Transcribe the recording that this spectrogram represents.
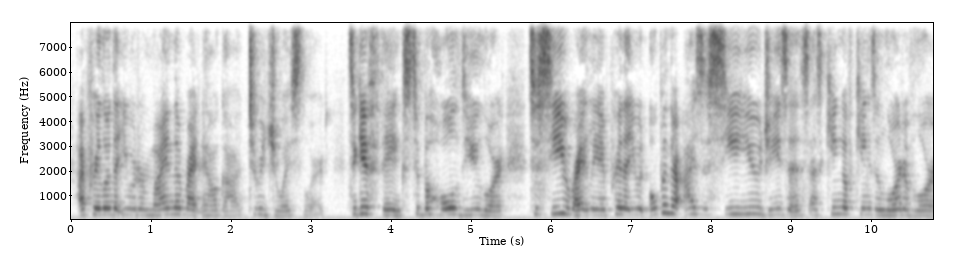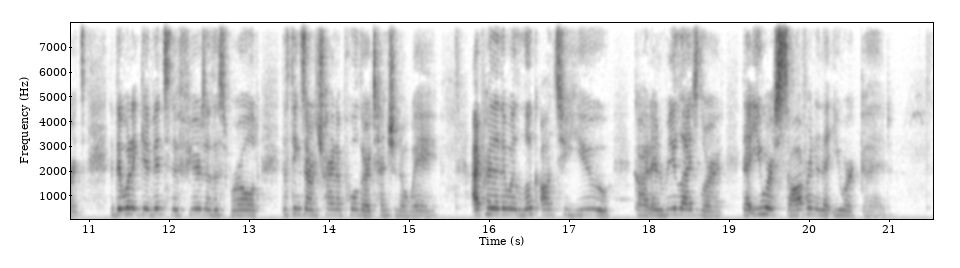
I pray, Lord, that you would remind them right now, God, to rejoice, Lord, to give thanks, to behold you, Lord, to see you rightly. I pray that you would open their eyes to see you, Jesus, as King of kings and Lord of lords, that they wouldn't give in to the fears of this world, the things that are trying to pull their attention away. I pray that they would look onto you, God, and realize, Lord, that you are sovereign and that you are good.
